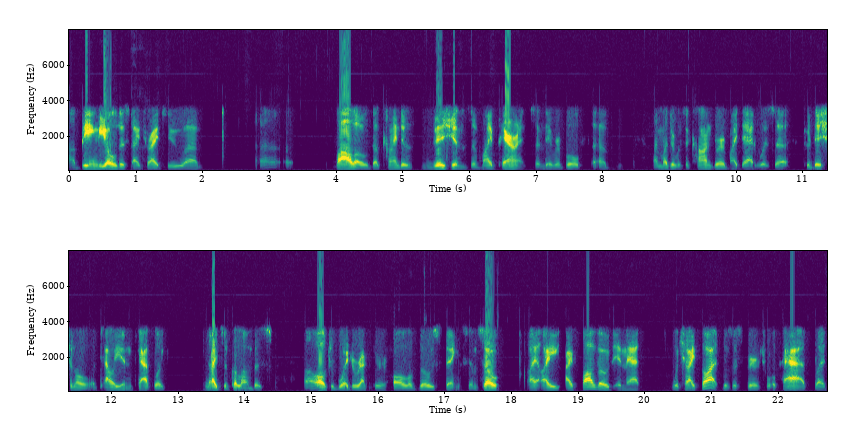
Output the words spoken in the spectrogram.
uh, being the oldest, I tried to uh, uh, follow the kind of visions of my parents. And they were both, uh, my mother was a convert, my dad was a traditional Italian Catholic, Knights of Columbus, uh, altar boy director, all of those things. And so I, I, I followed in that, which I thought was a spiritual path, but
